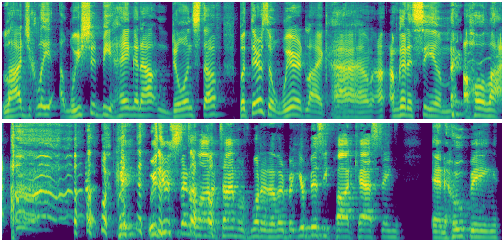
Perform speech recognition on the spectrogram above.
logically we should be hanging out and doing stuff, but there's a weird like ah, I'm, I'm gonna see him a whole lot. we, we do spend stuff. a lot of time with one another, but you're busy podcasting and hooping.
